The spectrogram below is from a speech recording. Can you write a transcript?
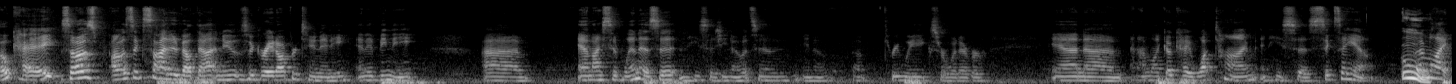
okay. So I was I was excited about that. I knew it was a great opportunity and it'd be neat. Um, and I said, when is it? And he says, you know, it's in you know uh, three weeks or whatever. And um, and I'm like, okay, what time? And he says 6 a.m. I'm like,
